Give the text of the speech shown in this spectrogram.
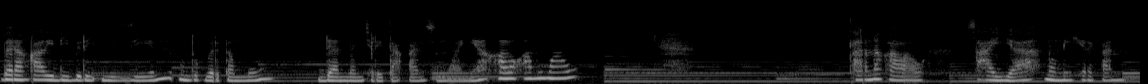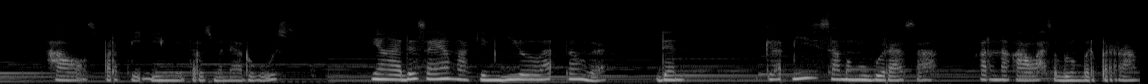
Barangkali diberi izin untuk bertemu dan menceritakan semuanya kalau kamu mau. Karena kalau saya memikirkan hal seperti ini terus-menerus, yang ada saya makin gila, tau gak? Dan gak bisa mengubur rasa karena kalah sebelum berperang.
